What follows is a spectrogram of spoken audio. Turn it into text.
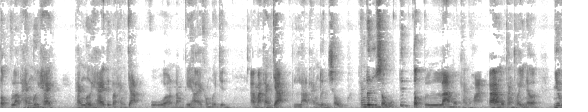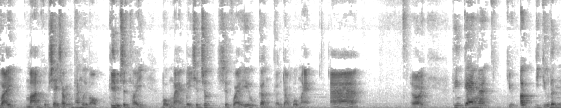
tục là tháng 12 tháng 12 tức là tháng chạp của năm kỷ hợi 2019 à, mà tháng chạp là tháng đinh sửu. Tháng đinh sửu tiếp tục là một tháng hỏa à một tháng thủy nữa. Như vậy mệnh cũng sẽ sống tháng 11 kim sinh thủy bổn mạng bị sinh xuất sức khỏe yếu cần cẩn trọng bổn mạng. À rồi thiên can á chữ ất với chữ đinh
